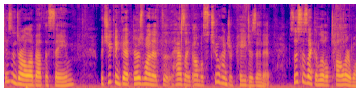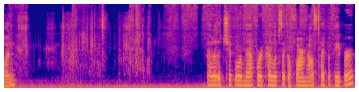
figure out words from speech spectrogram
These ones are all about the same, but you can get, there's one that has like almost 200 pages in it. So this is like a little taller one. Out of the chipboard mapboard, kind of looks like a farmhouse type of paper.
